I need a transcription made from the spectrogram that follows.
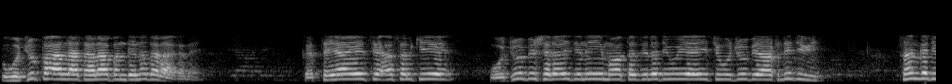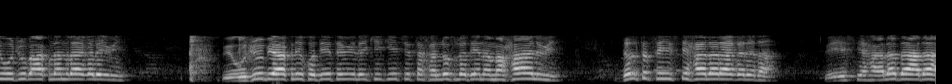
په وجوب په الله تعالی باندې نه دراغلی کته یې چې اصل کې وجوب شرعي دی نه معتزله دی وی چې وجوب عقلي دی وی څنګه دی وجوب عقلا راغلی وی وی وجوب عقلي خو دې ته ویل کېږي چې تخلف لدینه محال وی دلته څه استحاله راغلی ده وی استحاله ده ده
